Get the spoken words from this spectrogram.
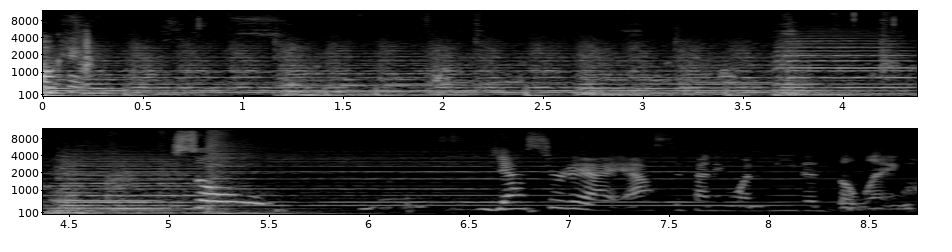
Okay. So, yesterday I asked if anyone needed the link.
